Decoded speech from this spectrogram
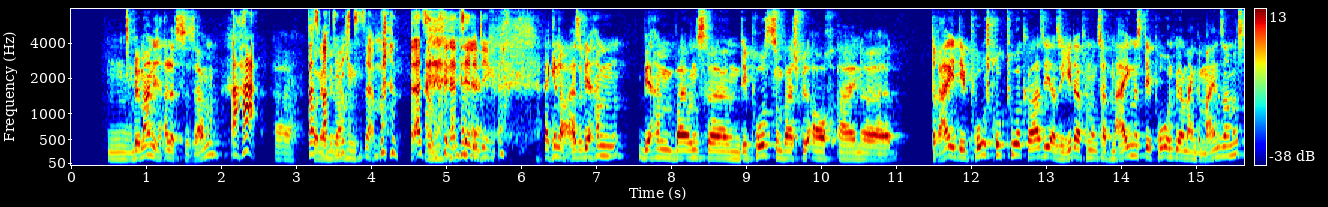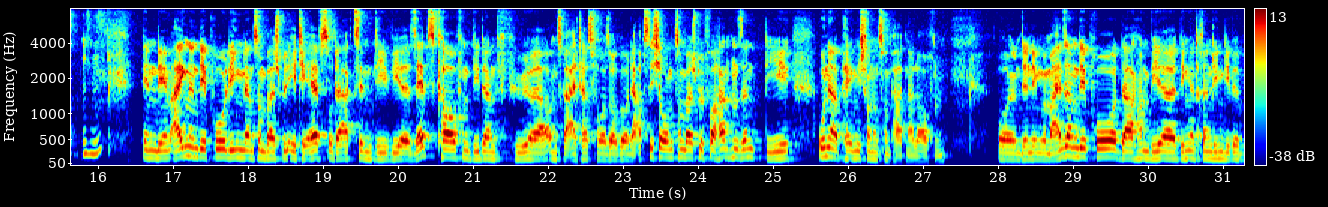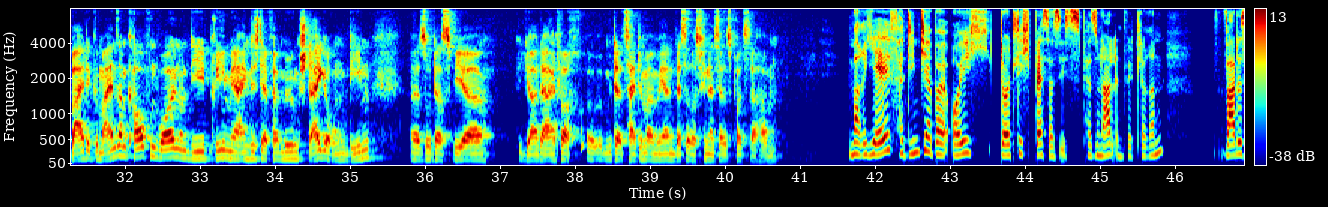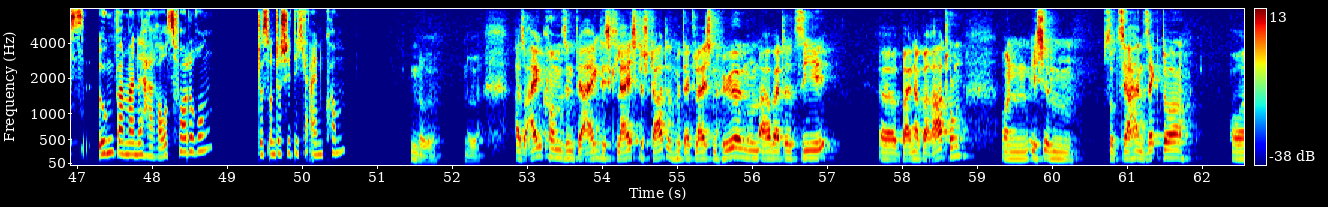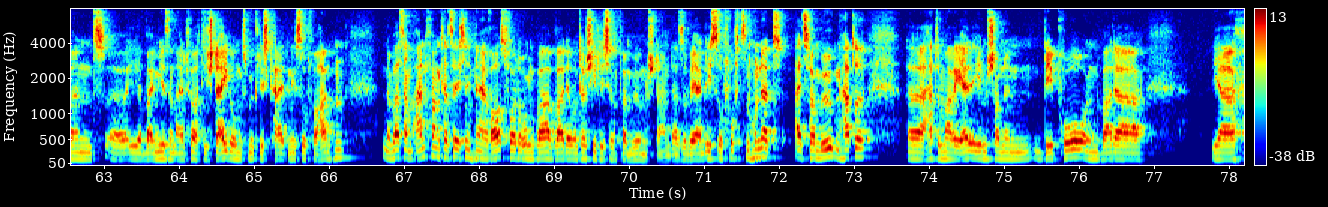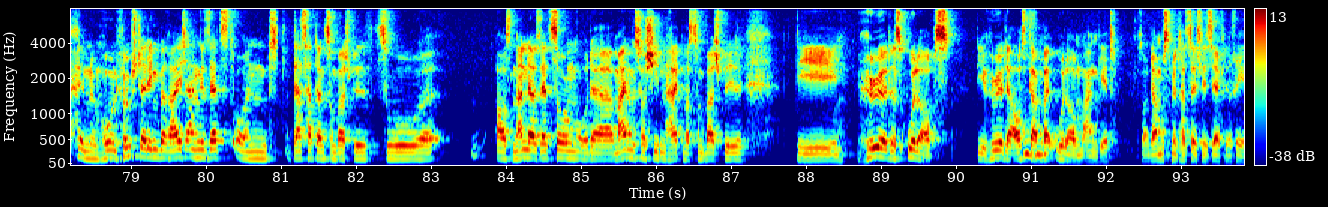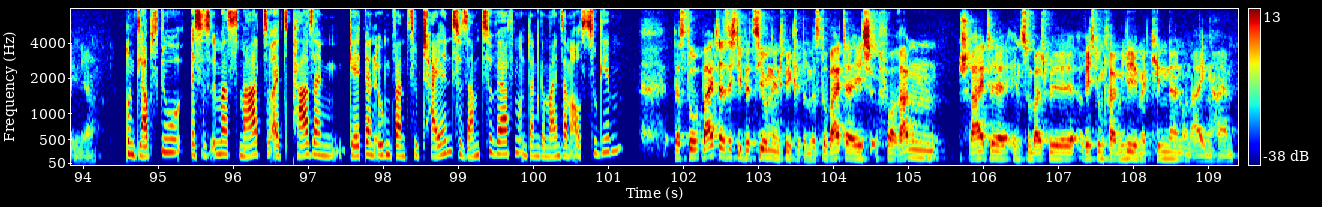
Hm, wir machen nicht alles zusammen. Aha. Äh, Was macht ihr nicht zusammen? Also finanzielle Dinge. Äh, genau, also wir haben, wir haben bei unseren Depots zum Beispiel auch eine drei Depotstruktur quasi. Also jeder von uns hat ein eigenes Depot und wir haben ein gemeinsames. Mhm. In dem eigenen Depot liegen dann zum Beispiel ETFs oder Aktien, die wir selbst kaufen, die dann für unsere Altersvorsorge oder Absicherung zum Beispiel vorhanden sind, die unabhängig von unserem Partner laufen. Und in dem gemeinsamen Depot, da haben wir Dinge drin liegen, die wir beide gemeinsam kaufen wollen und die primär eigentlich der Vermögenssteigerung dienen, äh, sodass wir ja da einfach äh, mit der Zeit immer mehr ein besseres finanzielles Polster haben. Marielle verdient ja bei euch deutlich besser. Sie ist Personalentwicklerin. War das irgendwann mal eine Herausforderung, das unterschiedliche Einkommen? Nö, nö. Also Einkommen sind wir eigentlich gleich gestartet mit der gleichen Höhe. Nun arbeitet sie äh, bei einer Beratung und ich im sozialen Sektor. Und äh, bei mir sind einfach die Steigerungsmöglichkeiten nicht so vorhanden. Was am Anfang tatsächlich eine Herausforderung war, war der unterschiedliche Vermögenstand. Also während ich so 1500 als Vermögen hatte, äh, hatte Marielle eben schon ein Depot und war da ja in einem hohen fünfstelligen Bereich angesetzt und das hat dann zum Beispiel zu Auseinandersetzungen oder Meinungsverschiedenheiten, was zum Beispiel die Höhe des Urlaubs, die Höhe der Ausgaben mhm. bei Urlauben angeht. So, da mussten wir tatsächlich sehr viel reden, ja. Und glaubst du, es ist immer smart, so als Paar sein Geld dann irgendwann zu teilen, zusammenzuwerfen und dann gemeinsam auszugeben? Desto weiter sich die Beziehung entwickelt und desto weiter ich voranschreite in zum Beispiel Richtung Familie mit Kindern und Eigenheim,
